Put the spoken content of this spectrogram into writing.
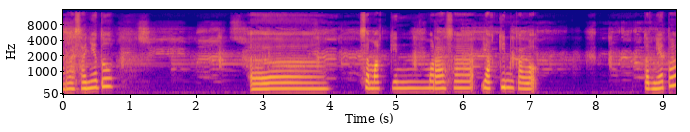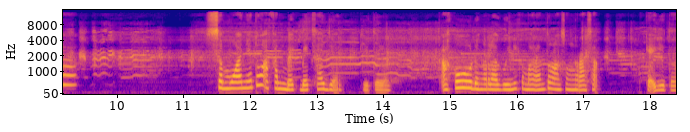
rasanya tuh uh, semakin merasa yakin kalau ternyata semuanya tuh akan baik-baik saja gitu loh. Aku denger lagu ini kemarin tuh langsung ngerasa kayak gitu.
